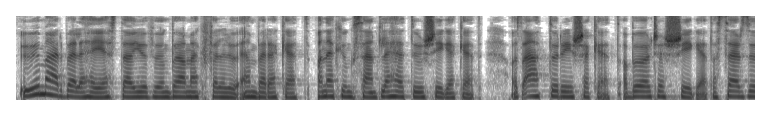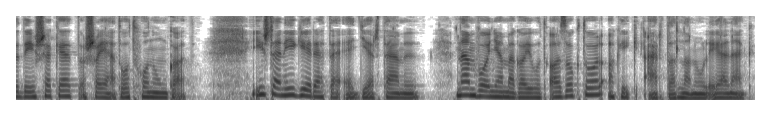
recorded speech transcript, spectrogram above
Ő már belehelyezte a jövőnkbe a megfelelő embereket, a nekünk szánt lehetőségeket, az áttöréseket, a bölcsességet, a szerződéseket, a saját otthonunkat. Isten ígérete egyértelmű. Nem vonja meg a jót azoktól, akik ártatlanul élnek.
